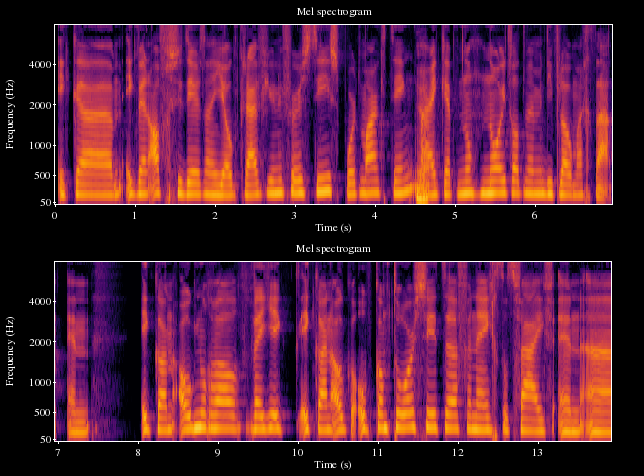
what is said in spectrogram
Ik, ehm, ik ben afgestudeerd aan de Johan Cruijff University, sportmarketing. Ja. Maar ik heb nog nooit wat met mijn diploma gedaan. En ik kan ook nog wel, weet je, ik, ik kan ook op kantoor zitten van 9 tot 5. En eh,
